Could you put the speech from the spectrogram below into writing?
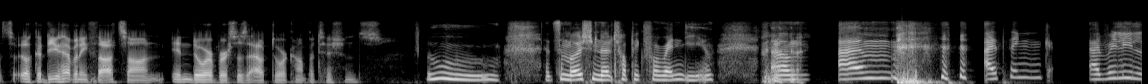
So ilka do you have any thoughts on indoor versus outdoor competitions? Ooh it's an emotional topic for randy. Um, um i think I really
